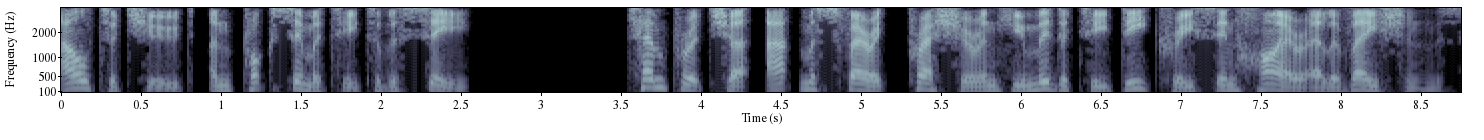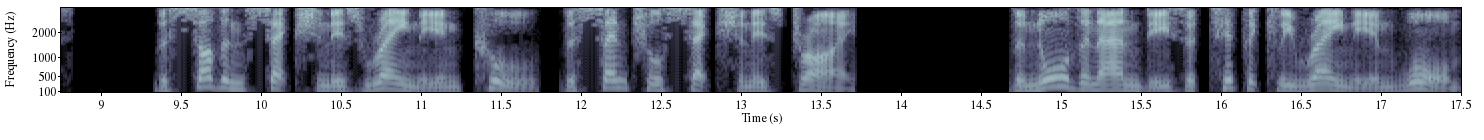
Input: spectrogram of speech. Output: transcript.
altitude, and proximity to the sea. Temperature, atmospheric pressure and humidity decrease in higher elevations. The southern section is rainy and cool, the central section is dry. The northern Andes are typically rainy and warm,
